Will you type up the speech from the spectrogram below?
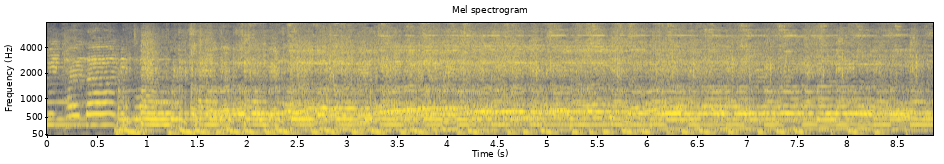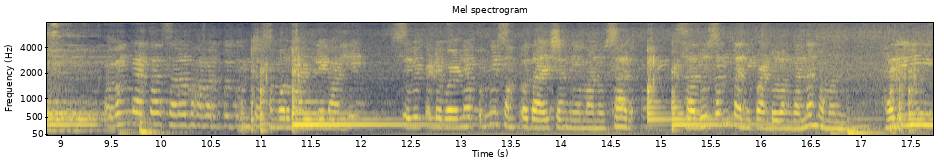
विठ्ठल. अभंगाचा सेवेकडे वळण्यापूर्वी संप्रदायाच्या नियमानुसार साधू संतांनी पांडुरंगांना नमन. हरी.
